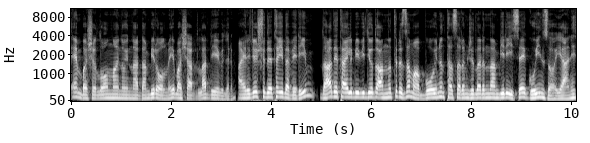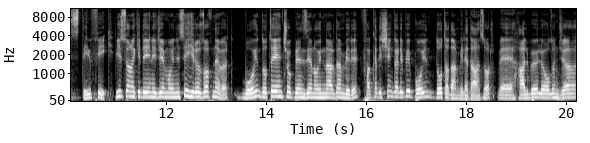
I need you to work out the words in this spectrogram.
en başarılı online oyunlardan biri olmayı başardılar diyebilirim. Ayrıca şu detayı da vereyim. Daha detaylı bir videoda anlatırız ama bu oyunun tasarımcılarından biri ise Guinzo yani Steve Fick. Bir sonraki değineceğim oyun ise Heroes of Neverth. Bu oyun Dota'ya en çok benzeyen oyunlardan biri. Fakat işin garibi bu oyun Dota'dan bile daha zor ve hal böyle olunca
